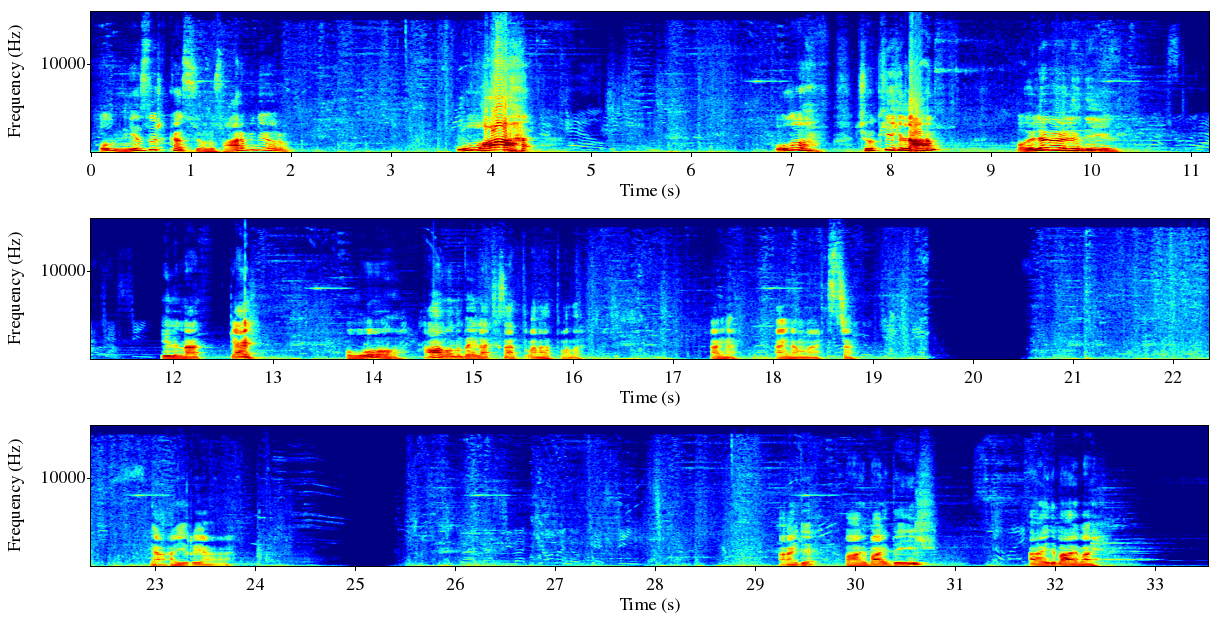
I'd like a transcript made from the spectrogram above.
Oğlum niye zırh kasıyorsunuz? Harbi diyorum. Oha! Oğlum çok iyi lan. Öyle böyle değil. Gelin lan. Gel. Oo. Ama bunu Beylatrix attı bana atmadı. Aynen. Aynen Mertcan. Ya hayır ya. Haydi. Bay bay değil. Haydi bay bay.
